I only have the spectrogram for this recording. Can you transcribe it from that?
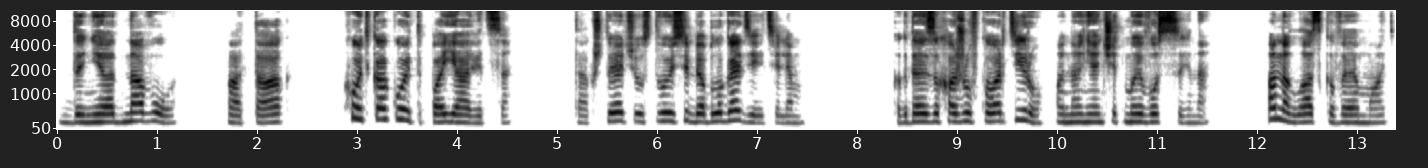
Да ни одного. А так, Хоть какой-то появится. Так что я чувствую себя благодетелем. Когда я захожу в квартиру, она нянчит моего сына. Она ласковая мать.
